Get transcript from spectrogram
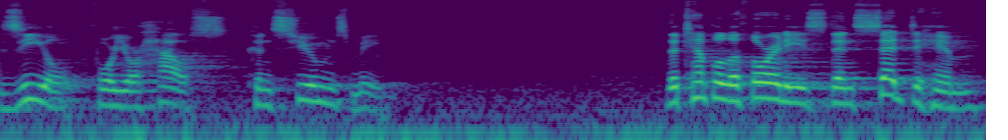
Zeal for your house consumes me. The temple authorities then said to him,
